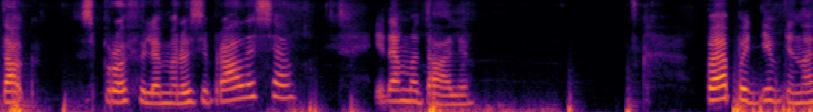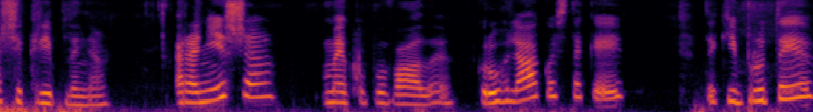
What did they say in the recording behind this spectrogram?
Так, з профілями розібралися. Йдемо далі. П-подібні наші кріплення. Раніше ми купували кругляк ось такий, такі прути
